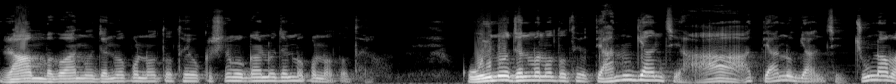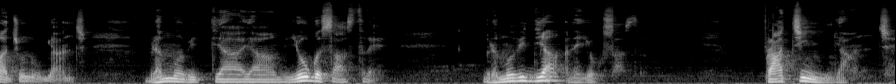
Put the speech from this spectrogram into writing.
રામ ભગવાનનો જન્મ પણ નહોતો થયો, કૃષ્ણ ભગવાનનો જન્મ પણ નહોતો થયો. કોઈનો જન્મ નહોતો થયો ત્યાંનું જ્ઞાન છે હા આ ત્યાંનું જ્ઞાન છે ચૂનામાં ચૂનું જ્ઞાન છે બ્રહ્મ વિદ્યાયામ યોગશાસ્ત્રે બ્રહ્મ વિદ્યા અને યોગશાસ્ત્ર પ્રાચીન જ્ઞાન છે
